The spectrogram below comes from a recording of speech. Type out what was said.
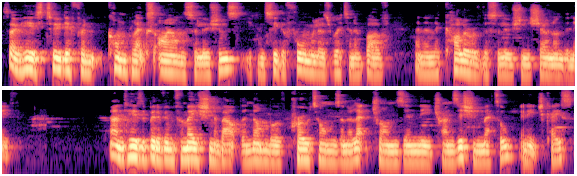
So here's two different complex ion solutions. You can see the formulas written above and then the colour of the solution shown underneath. And here's a bit of information about the number of protons and electrons in the transition metal in each case.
